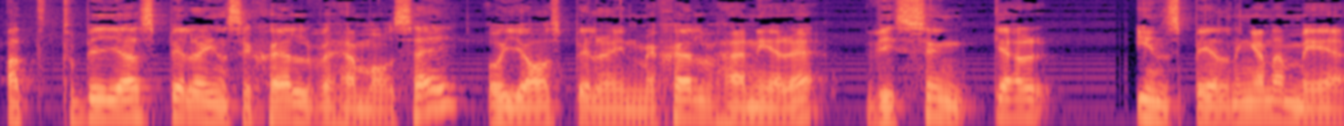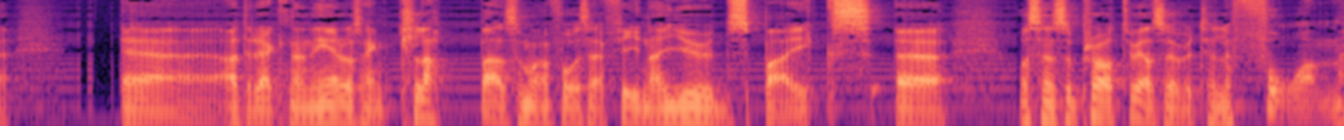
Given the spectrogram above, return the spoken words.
att Tobias spelar in sig själv hemma hos sig och jag spelar in mig själv här nere. Vi synkar inspelningarna med eh, att räkna ner och sen klappa så man får så här fina ljudspikes. Eh, och sen så pratar vi alltså över telefon.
